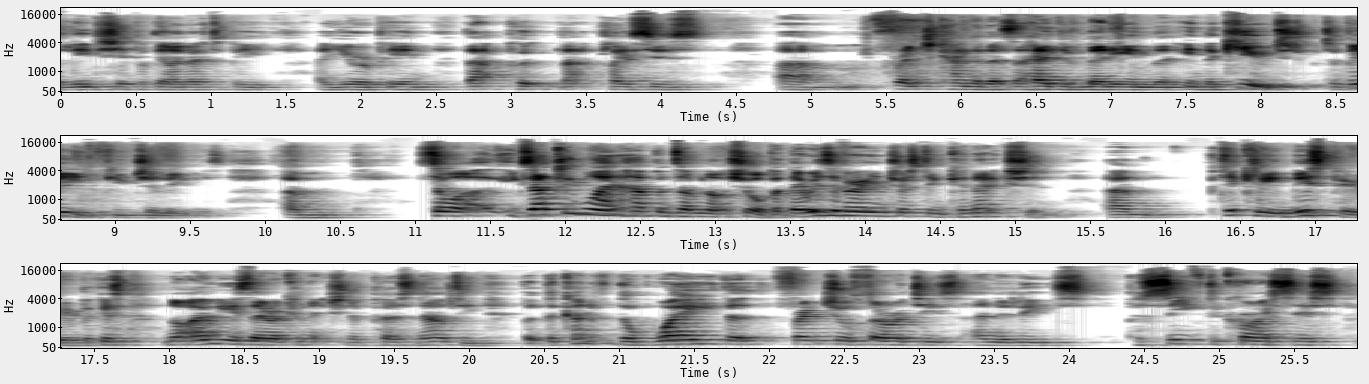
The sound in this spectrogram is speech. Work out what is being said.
leadership of the IMF to be a European that put that places um, French candidates ahead of many in the in the queue to, to be future leaders. Um, so uh, exactly why it happens, I'm not sure, but there is a very interesting connection, um, particularly in this period, because not only is there a connection of personality, but the kind of the way that French authorities and elites perceived the crisis,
